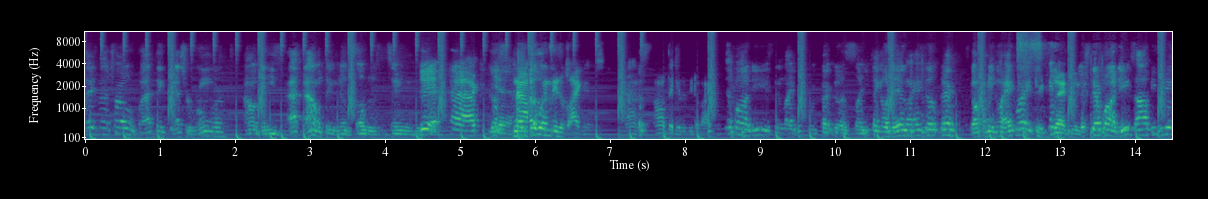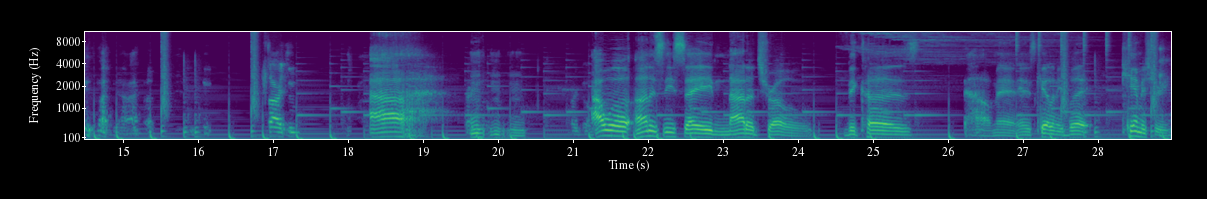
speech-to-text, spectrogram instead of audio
The rumors now. I not true, but I think that's a rumor. I don't think he's. I, I don't think Minnesota's the team. Yeah, uh, yeah. No, it wouldn't be the Vikings. I I don't think it would be the Vikings. Stefon Diggs and like with Kirk Cousins. So you think Odell gonna act up there? Go- I mean, gonna act right? Exactly. If Stefon Diggs, I'll be getting like, nah. Sorry, too. Ah. Mm-mm-mm. I will honestly say not a troll because, oh man, it's killing me. But chemistry,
